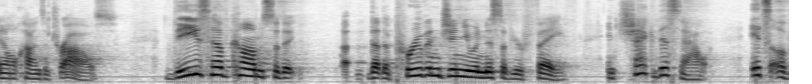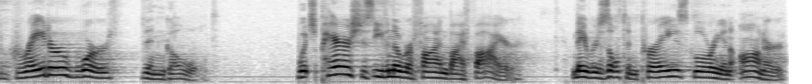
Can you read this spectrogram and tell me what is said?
in all kinds of trials. These have come so that, uh, that the proven genuineness of your faith, and check this out, it's of greater worth than gold, which perishes even though refined by fire, may result in praise, glory, and honor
